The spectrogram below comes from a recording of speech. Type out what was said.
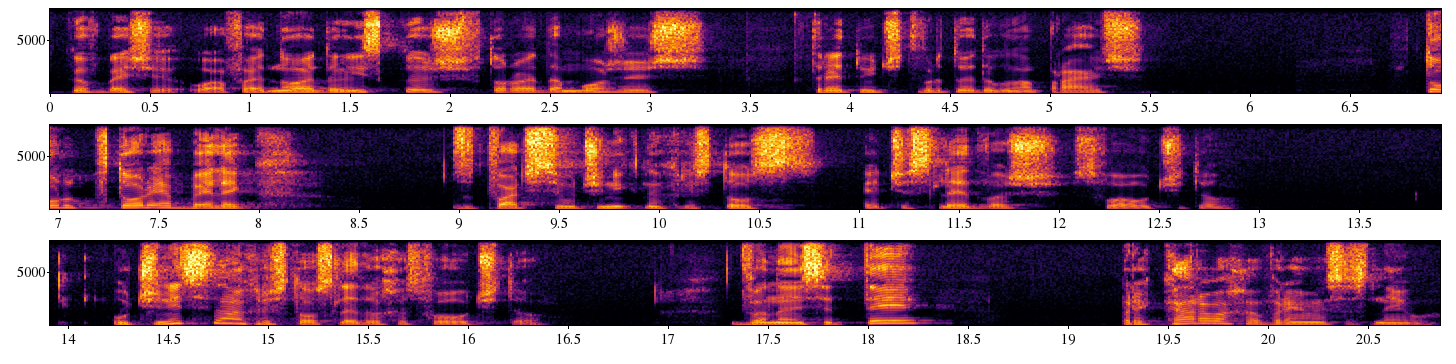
какъв беше лаф? Едно е да искаш, второ е да можеш, трето и четвърто е да го направиш. Втор, втория белег за това, че си ученик на Христос е, че следваш своя учител. Учениците на Христос следваха своя учител. 12-те прекарваха време с Него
